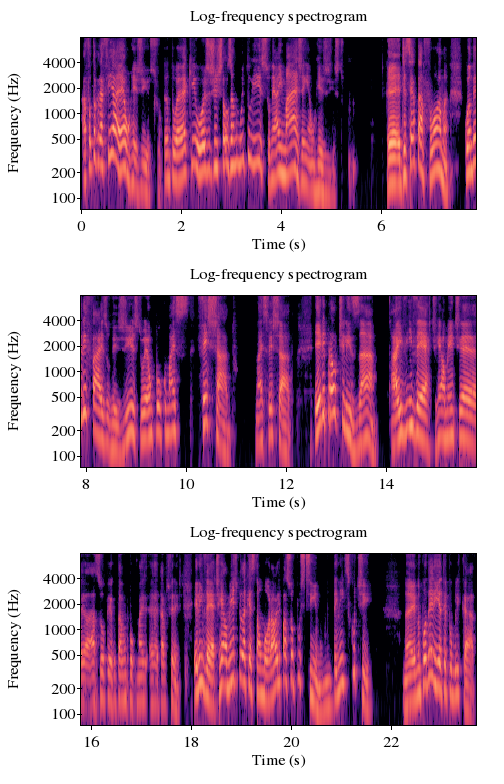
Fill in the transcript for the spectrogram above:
A fotografia é um registro, tanto é que hoje a gente está usando muito isso, né? A imagem é um registro. É, de certa forma, quando ele faz o registro, é um pouco mais fechado, mais fechado. Ele, para utilizar Aí inverte, realmente é, a sua pergunta estava um pouco mais estava é, diferente. Ele inverte, realmente pela questão moral ele passou por cima, não tem nem discutir, né? Ele não poderia ter publicado.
